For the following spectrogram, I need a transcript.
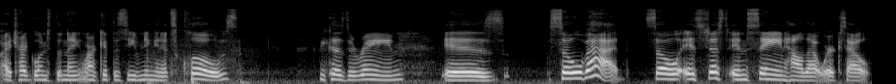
I tried going to the night market this evening and it's closed because the rain is so bad. So it's just insane how that works out.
